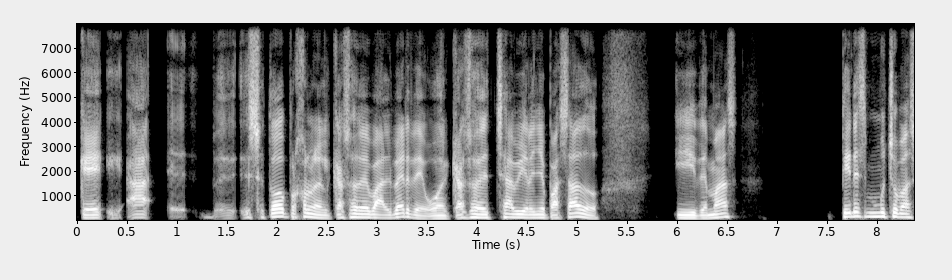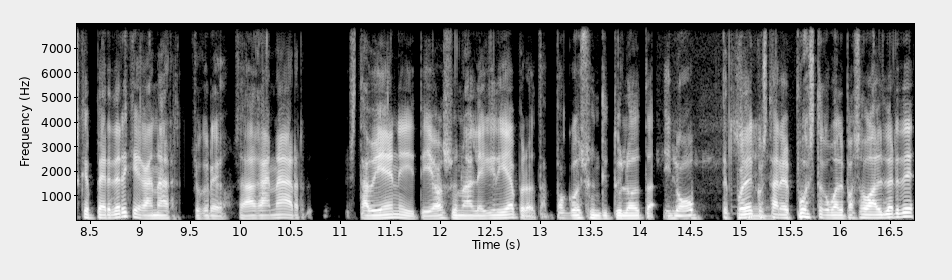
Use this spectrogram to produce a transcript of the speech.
que ah, eh, sobre todo, por ejemplo, en el caso de Valverde o en el caso de Xavi el año pasado y demás, tienes mucho más que perder que ganar, yo creo. O sea, ganar está bien y te llevas una alegría, pero tampoco es un título. Y luego te puede Sí. costar el puesto, como le pasó a Valverde,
